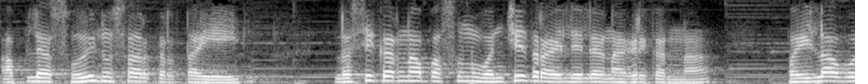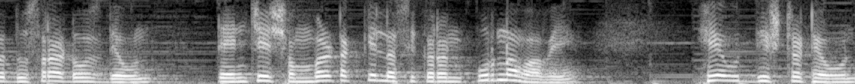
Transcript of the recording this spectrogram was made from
आपल्या सोयीनुसार करता येईल. लसीकरणापासून वंचित राहिलेल्या नागरिकांना पहिला व दुसरा डोस देऊन त्यांचे शंभर टक्के लसीकरण पूर्ण व्हावे हे उद्दिष्ट ठेवून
